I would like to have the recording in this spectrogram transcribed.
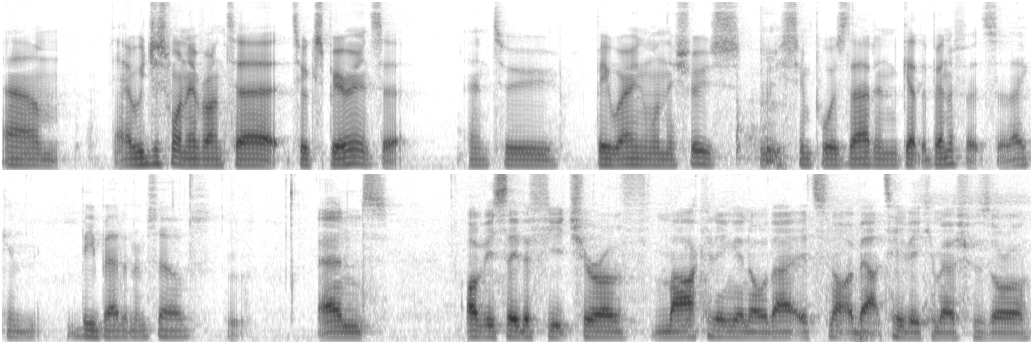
Um, yeah, we just want everyone to, to experience it and to be wearing them on their shoes. Pretty simple as that, and get the benefits so they can be better themselves. And obviously, the future of marketing and all that, it's not about TV commercials or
